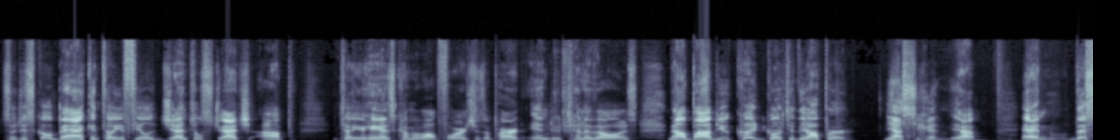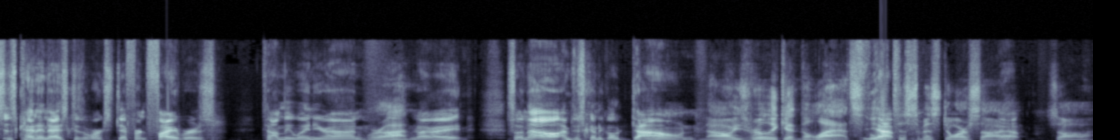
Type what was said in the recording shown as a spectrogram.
So just go back until you feel a gentle stretch up until your hands come about four inches apart and do 10 of those. Now, Bob, you could go to the upper. Yes, you could. Yep. And this is kind of nice because it works different fibers. Tell me when you're on. We're on. All right. So now I'm just going to go down Now he's really getting the lats, the Yep. latissimus dorsi. Yep. So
